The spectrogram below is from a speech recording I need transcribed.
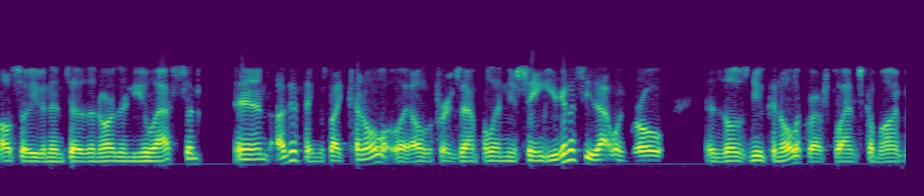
also even into the northern U.S. and and other things like canola oil, for example. And you're seeing you're going to see that one grow as those new canola crush plants come on.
